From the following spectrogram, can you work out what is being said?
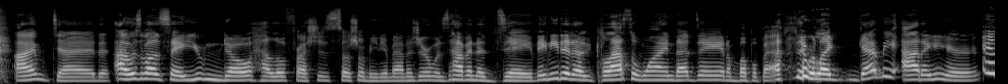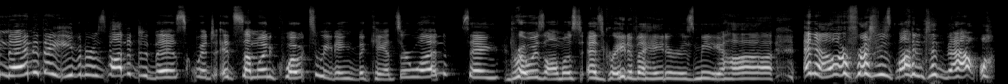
I'm dead. I was about to say, you know, HelloFresh's social media manager was having a day. They needed a glass of wine that day and a bubble bath. They were like, get me out of here. And then they even responded to this, which it's someone quote tweeting the cancer one, saying, Bro is almost as great of a hater as me, huh? And HelloFresh responded to that one.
